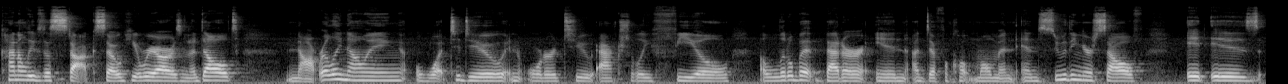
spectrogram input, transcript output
kind of leaves us stuck. So here we are as an adult, not really knowing what to do in order to actually feel a little bit better in a difficult moment and soothing yourself it is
